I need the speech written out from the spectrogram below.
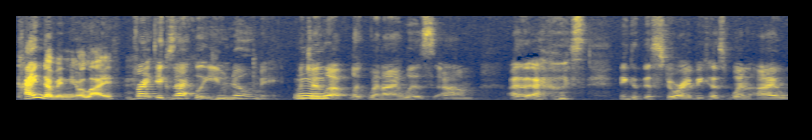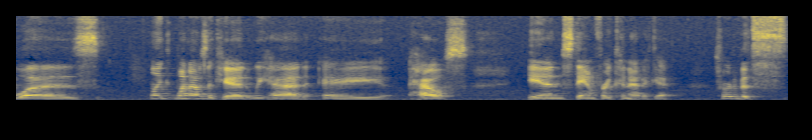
kind of, in your life. Right, exactly. You know me, which I love. Like when I was, um, I, I always think of this story because when I was, like when I was a kid, we had a house in Stamford, Connecticut. Sort of, it's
